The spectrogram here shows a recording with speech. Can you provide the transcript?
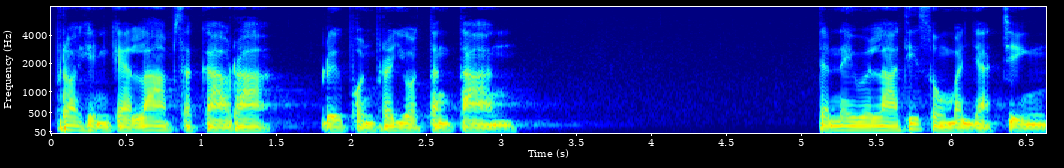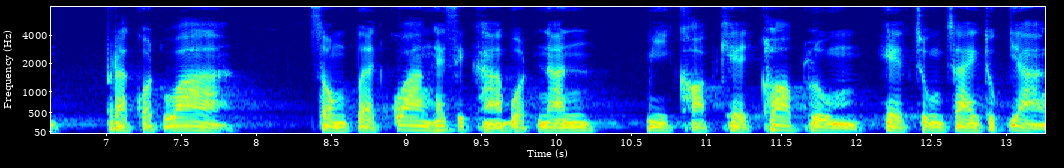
เพราะเห็นแก่ลาบสการะหรือผลประโยชน์ต่างๆ แต่ในเวลาที่ทรงบัญญัติจริง ปรากฏว่า ทรงเปิดกว้างให้สิกขาบทนั้น มีขอบเขตครอบคลุมเหตุจูงใจทุกอย่าง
